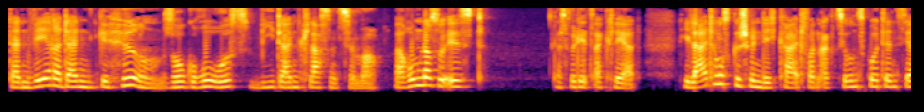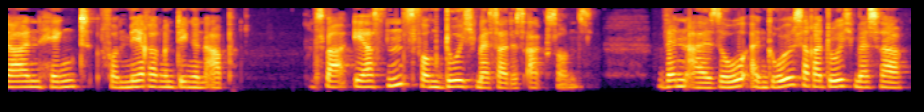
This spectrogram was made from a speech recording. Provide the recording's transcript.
dann wäre dein Gehirn so groß wie dein Klassenzimmer. Warum das so ist, das wird jetzt erklärt. Die Leitungsgeschwindigkeit von Aktionspotenzialen hängt von mehreren Dingen ab. Und zwar erstens vom Durchmesser des Axons. Wenn also ein größerer Durchmesser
